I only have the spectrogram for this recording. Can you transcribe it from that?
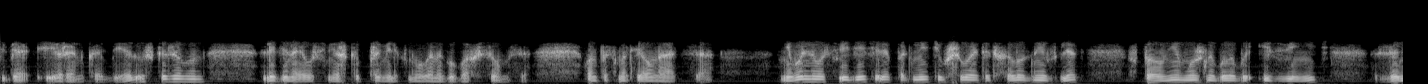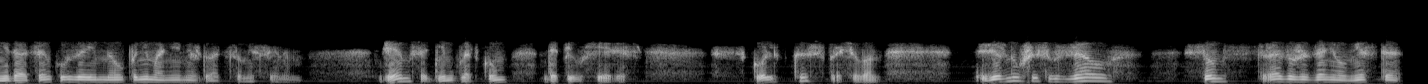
тебя, Ирен, к обеду», — сказал он. Ледяная усмешка промелькнула на губах Сомса. Он посмотрел на отца. Невольного свидетеля, подметившего этот холодный взгляд, вполне можно было бы извинить за недооценку взаимного понимания между отцом и сыном. Джеймс одним глотком допил херес. «Сколько?» — спросил он. Вернувшись в зал, Сомс сразу же занял место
